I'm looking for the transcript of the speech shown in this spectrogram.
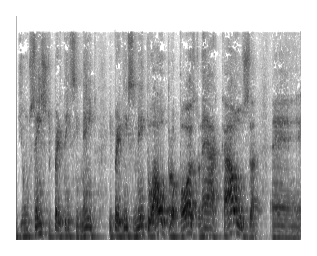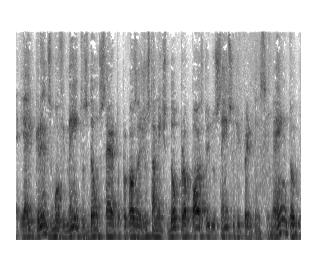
de um senso de pertencimento e pertencimento ao propósito, né, à causa, é, e aí grandes movimentos dão certo por causa justamente do propósito e do senso de pertencimento,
